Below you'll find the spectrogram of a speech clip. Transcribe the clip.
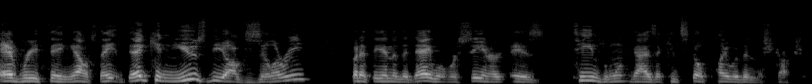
everything else. They they can use the auxiliary, but at the end of the day, what we're seeing are, is teams want guys that can still play within the structure.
